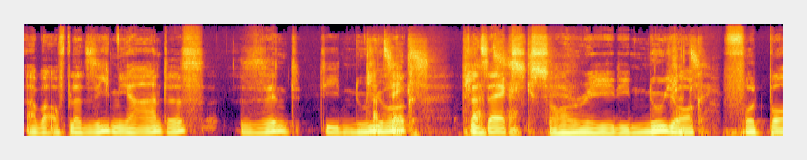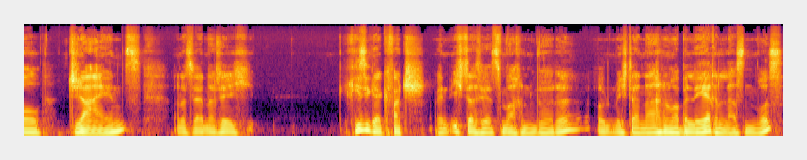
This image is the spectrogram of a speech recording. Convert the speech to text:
Aber auf Platz 7, ihr ahnt es, sind die New Platz York. 6. Platz 6. Sorry, die New York Football Giants. Und das wäre natürlich riesiger Quatsch, wenn ich das jetzt machen würde und mich danach nochmal belehren lassen muss.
